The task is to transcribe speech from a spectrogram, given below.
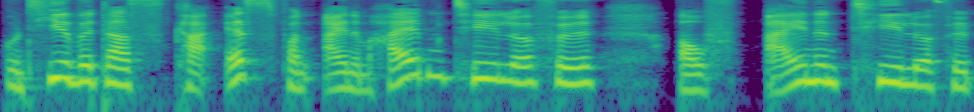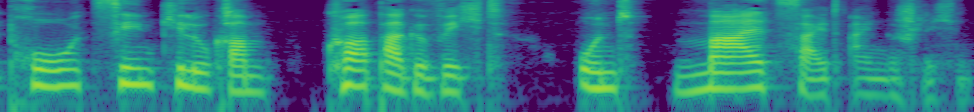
Und hier wird das KS von einem halben Teelöffel auf einen Teelöffel pro 10 Kilogramm Körpergewicht und Mahlzeit eingeschlichen.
